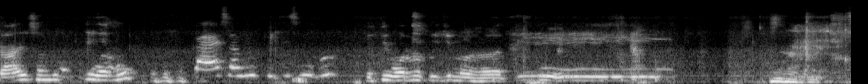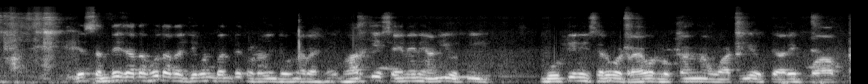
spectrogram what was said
काय सांगू? किती वर्ण काय सांगू? किती सांगू? किती वर्ण तुझी महती? संदेश दादा हो दादा जेवण बनते थोड्या वेळाने जेवणार आहे. भारतीय सैन्याने आणली होती. बोटीने सर्व ड्रायव्हर लोकांना वाटले होते. अरे बाप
